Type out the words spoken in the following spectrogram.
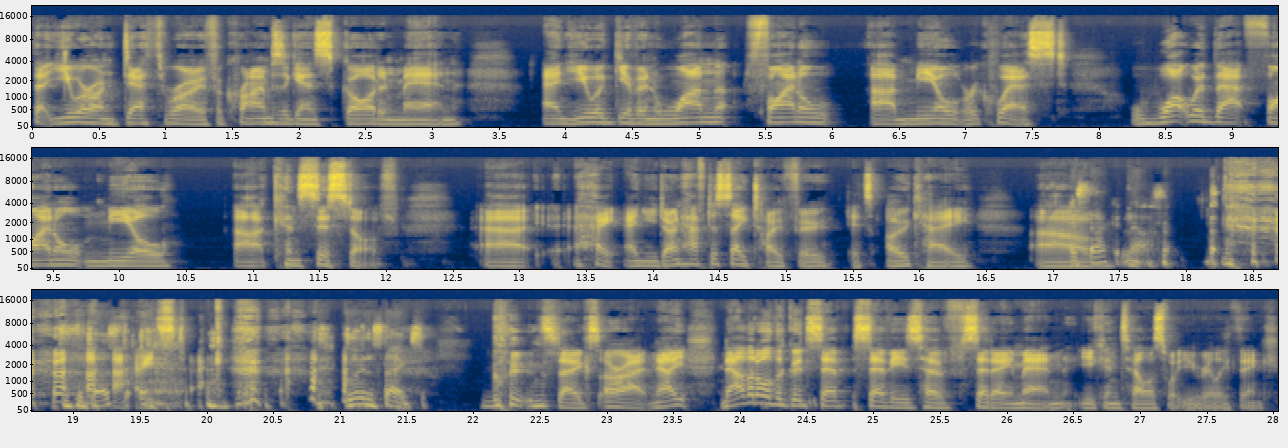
that you were on death row for crimes against God and man, and you were given one final uh, meal request, what would that final meal uh, consist of? Uh, hey, and you don't have to say tofu; it's okay. Um? No, a test? haystack. gluten steaks. Gluten steaks. All right, now you, now that all the good sev- sevies have said amen, you can tell us what you really think.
